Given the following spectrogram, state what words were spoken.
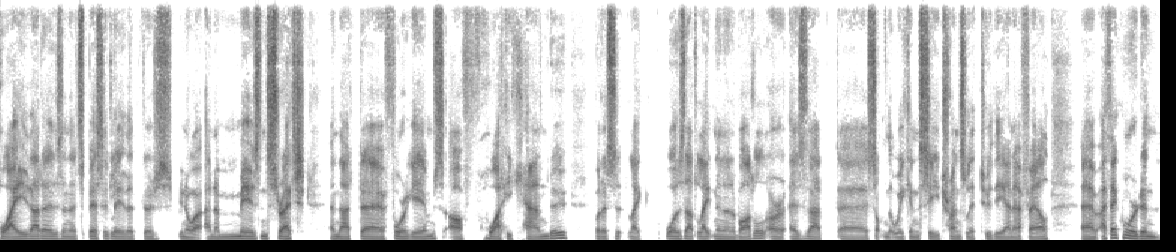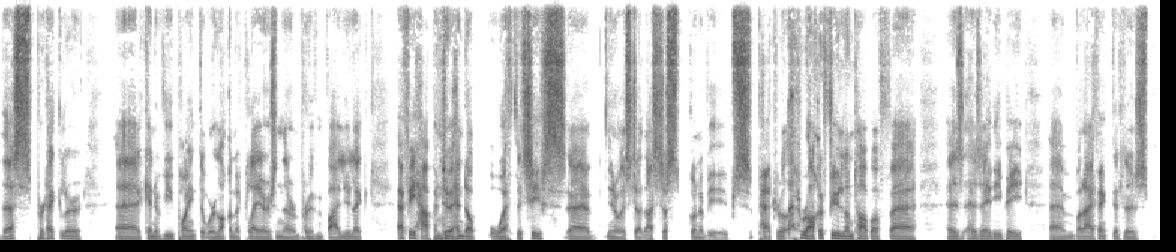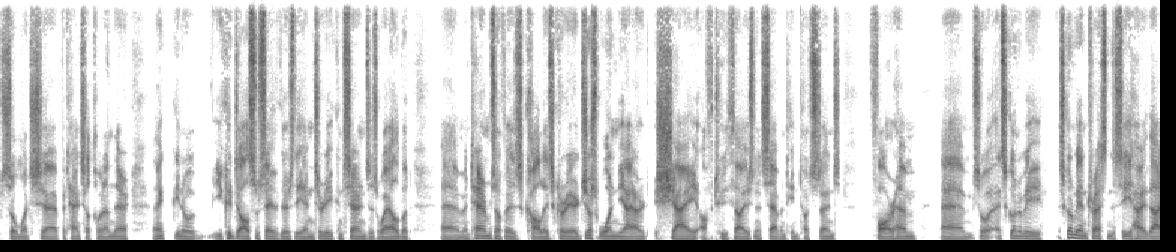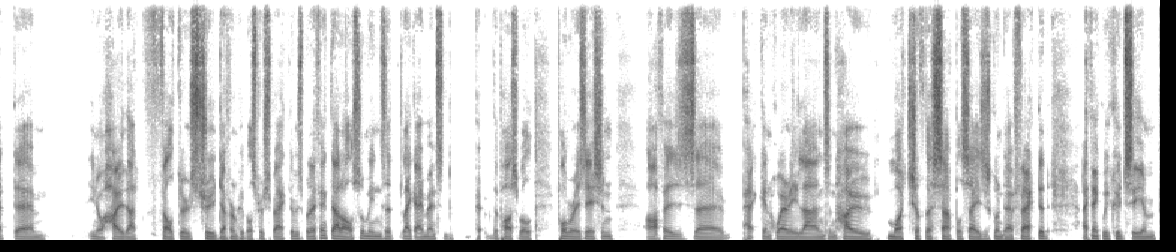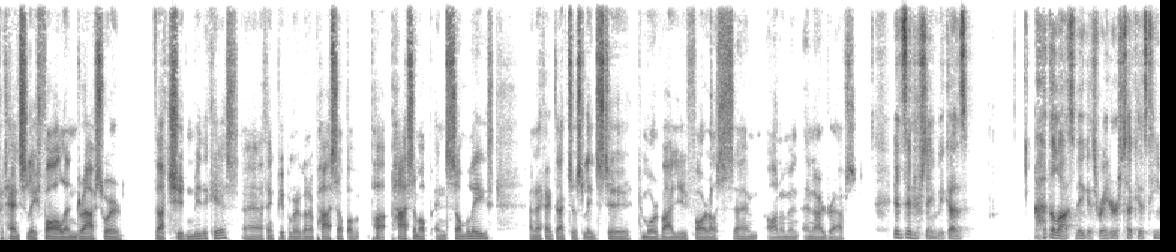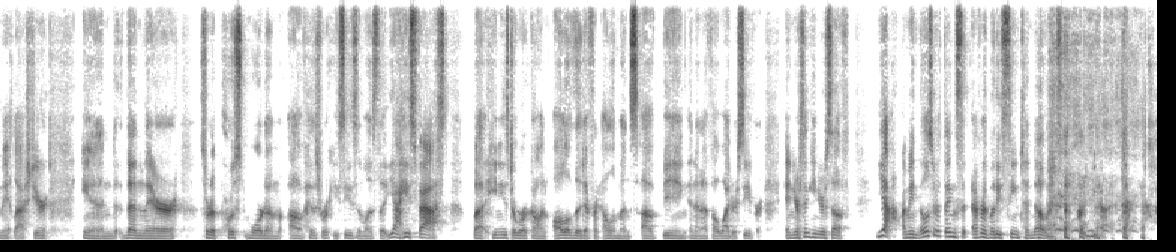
why that is, and it's basically that there's you know an amazing stretch in that uh, four games of what he can do, but it's like was that lightning in a bottle, or is that uh, something that we can see translate to the NFL? Um, I think when we're doing this particular uh, kind of viewpoint that we're looking at players and their improvement value, like if he happened to end up with the Chiefs, uh, you know, it's just, that's just going to be petrol, rocket fuel on top of uh, his his ADP. Um, but I think that there's so much uh, potential coming in there. I think you know you could also say that there's the injury concerns as well, but um, in terms of his college career, just one yard shy of 2017 touchdowns for him. Um, so it's going to be it's going to be interesting to see how that um, you know how that filters through different people's perspectives. But I think that also means that, like I mentioned, the possible polarization of his uh, pick and where he lands and how much of the sample size is going to affect it. I think we could see him potentially fall in drafts where that shouldn't be the case. Uh, I think people are going to pass up pass him up in some leagues, and I think that just leads to to more value for us um, on him in, in our drafts. It's interesting because the Las Vegas Raiders took his teammate last year And then their sort of post mortem of his rookie season was that, yeah, he's fast, but he needs to work on all of the different elements of being an NFL wide receiver. And you're thinking to yourself, yeah, I mean, those are things that everybody seemed to know,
